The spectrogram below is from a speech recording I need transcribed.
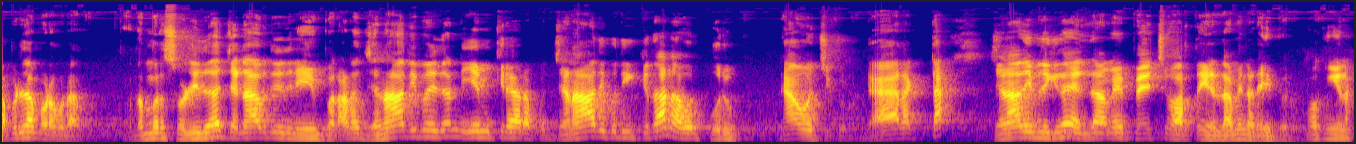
அப்படிதான் போடக்கூடாது. பிரதமர் சொல்லி தான் ஜனாதிபதி நியமிப்பார். ஆனால் ஜனாதிபதி தான் நியமிக்கிறார். அப்போ ஜனாதிபதிக்கு தான் அவர் பொறுப்பு. ஞாபகம் வச்சுக்கணும். டைரக்டாக ஜனாதிபதிக்கு தான் எல்லாமே பேச்சுவார்த்தை எல்லாமே நடைபெறும். ஓகேங்களா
